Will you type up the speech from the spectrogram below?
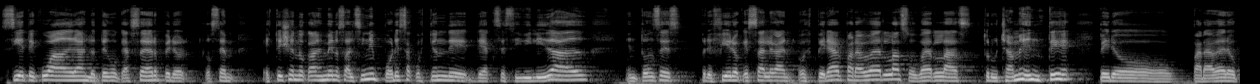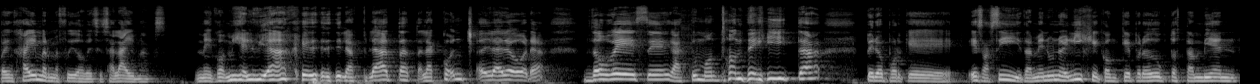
siete cuadras, lo tengo que hacer, pero, o sea, estoy yendo cada vez menos al cine por esa cuestión de, de accesibilidad. Entonces prefiero que salgan o esperar para verlas o verlas truchamente, pero para ver Oppenheimer me fui dos veces al IMAX. Me comí el viaje desde La Plata hasta la concha de la lora dos veces, gasté un montón de guita, pero porque es así, también uno elige con qué productos también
